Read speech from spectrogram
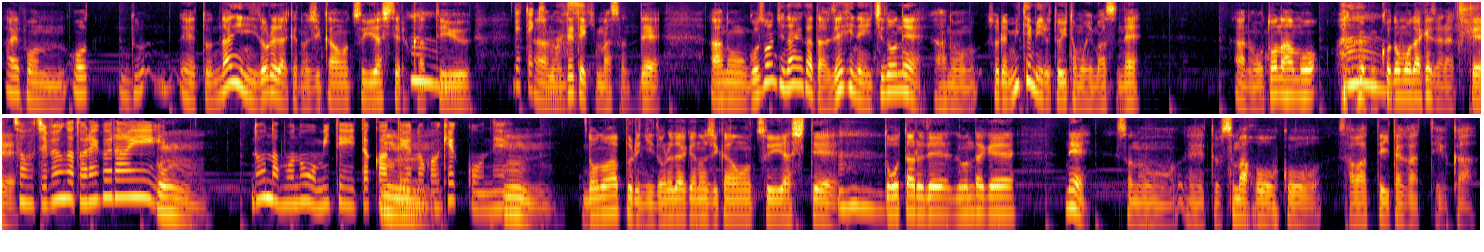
iPhone をど、えー、と何にどれだけの時間を費やしてるかっていう、出てきます。あの出てきますんであのご存知ない方はぜひね一度ねあのそれ見てみるといいと思いますね。あの大人も、うん。子供だけじゃなくて、そう自分がどれぐらいうん。どんなものを見ていたかっていうのが結構うね、ん、どのアプリにどれだけの時間を費やして、うん。トータルでどんだけねその、えー、とスマホをこう触っていたかっていうか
